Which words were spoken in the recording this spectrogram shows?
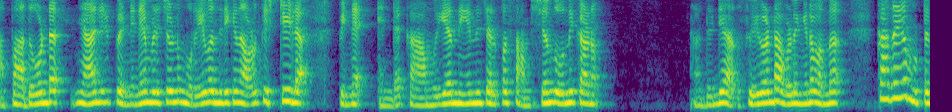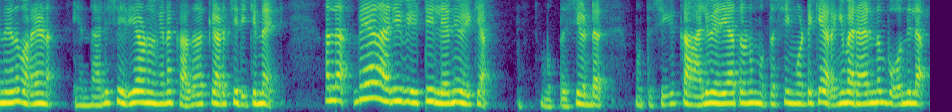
അപ്പം അതുകൊണ്ട് ഞാനൊരു പെണ്ണിനെ വിളിച്ചുകൊണ്ട് മുറി വന്നിരിക്കുന്ന അവൾക്ക് ഇഷ്ടമില്ല പിന്നെ എന്റെ കാമുകിയ നീ എന്ന് ചിലപ്പോൾ സംശയം തോന്നിക്കാണും അതിന്റെ അസൂയ കൊണ്ട് അവളിങ്ങനെ വന്ന് കഥയെ മുട്ടുന്നതെന്ന് പറയണം. എന്നാലും ശരിയാണോ ഇങ്ങനെ കഥ ഒക്കെ അടച്ചിരിക്കുന്നേ? അല്ല വേറെ ആരും വീട്ടിലില്ലേന്ന് ചോദിക്കാം. മുത്തശ്ശിയുണ്ട്. മുത്തശ്ശിക്ക് കാൽ വരിയാത്തതുകൊണ്ട് മുത്തശ്ശി ഇങ്ങോട്ടേക്ക് ഇറങ്ങി വരാനൊന്നും പോകുന്നില്ല.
